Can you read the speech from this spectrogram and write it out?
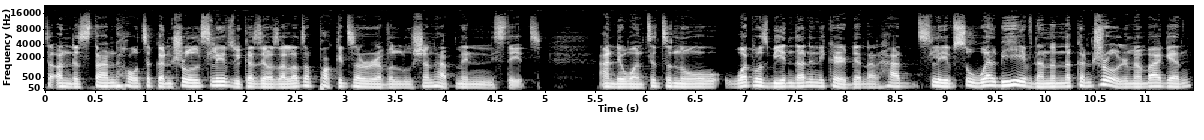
to understand how to control slaves because there was a lot of pockets of revolution happening in the States. And they wanted to know what was being done in the Caribbean that had slaves so well behaved and under control. Remember again,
